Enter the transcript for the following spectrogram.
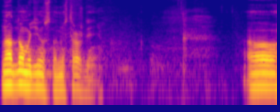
на одном единственном месторождении. Э,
